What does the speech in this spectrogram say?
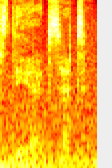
Where's the exit?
